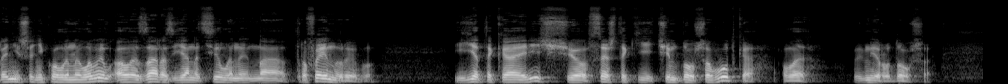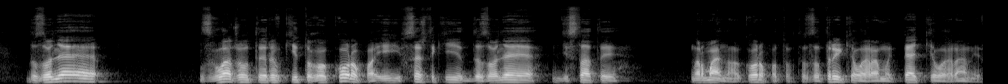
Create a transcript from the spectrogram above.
раніше ніколи не ловив, але зараз я націлений на трофейну рибу. І є така річ, що все ж таки, чим довша вудка, але в міру довша, дозволяє згладжувати ривки того коропа і все ж таки дозволяє дістати нормального коропа, тобто за 3 кг, 5 кг,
